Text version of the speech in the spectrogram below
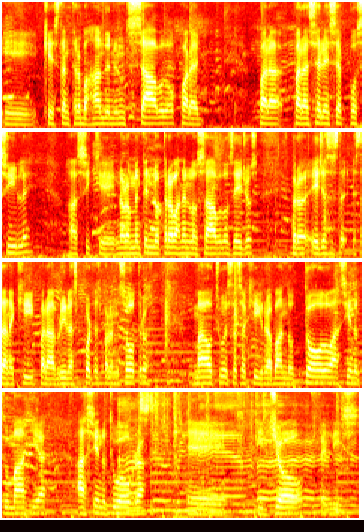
eh, que están trabajando en un sábado para, para, para hacer eso posible. Así que normalmente no trabajan en los sábados ellos, pero ellas est- están aquí para abrir las puertas para nosotros. Mao, tú estás aquí grabando todo, haciendo tu magia, haciendo tu obra. eh, y yo feliz.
